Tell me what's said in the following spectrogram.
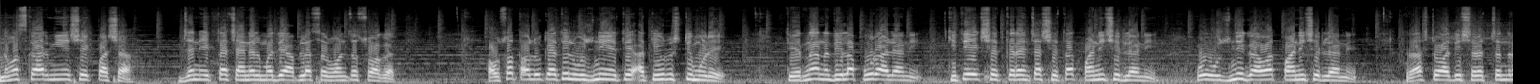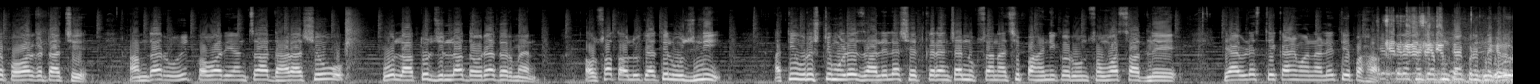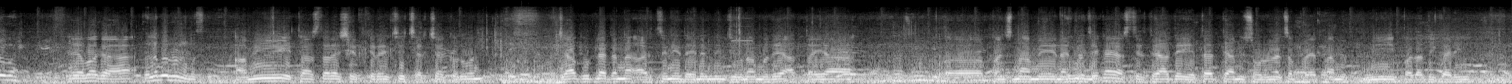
नमस्कार मी शेख पाशा. जन एकता चॅनलमध्ये आपल्या सर्वांचं स्वागत. औसा तालुक्यातील उजनी येथे अतिवृष्टीमुळे तेरणा नदीला पूर आल्याने कित्येक शेतकऱ्यांच्या शेतात पाणी शिरल्याने व उजनी गावात पाणी शिरल्याने राष्ट्रवादी शरदचंद्र पवार गटाचे आमदार रोहित पवार यांचा धाराशिव व लातूर जिल्हा दौऱ्यादरम्यान औसा तालुक्यातील उजनी अतिवृष्टीमुळे झालेल्या शेतकऱ्यांच्या नुकसानाची पाहणी करून संवाद साधले. यावेळेस ते काय म्हणाले ते पहा. शेतकऱ्यासाठी आपण काय प्रयत्न करू हे बघा आम्ही इथं असणाऱ्या शेतकऱ्यांची चर्चा करून ज्या कुठल्या त्यांना अडचणी दैनंदिन जीवनामध्ये आता या पंचनामे नाहीतर जे काही असतील त्या ते येतात ते आम्ही सोडवण्याचा प्रयत्न आम्ही मी पदाधिकारी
